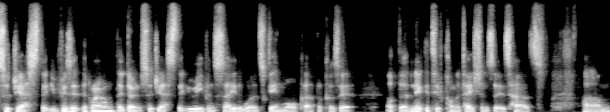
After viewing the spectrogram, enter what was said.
suggest that you visit the ground. They don't suggest that you even say the word skinwalker because it of the negative connotations that it has. Um,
